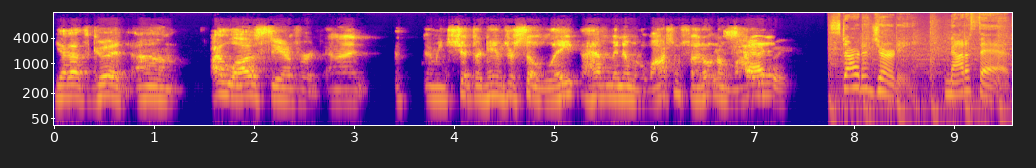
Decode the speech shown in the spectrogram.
Yeah, that's good. Um, I love Stanford, and I, I mean, shit, their games are so late. I haven't been able to watch them, so I don't know why. Exactly. Start a journey, not a fad.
